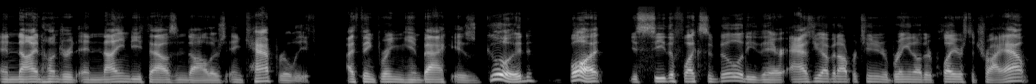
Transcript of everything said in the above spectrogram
and $990,000 in cap relief. I think bringing him back is good, but you see the flexibility there as you have an opportunity to bring in other players to try out,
